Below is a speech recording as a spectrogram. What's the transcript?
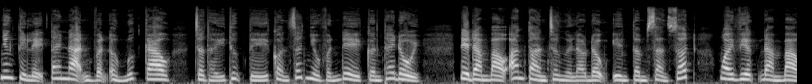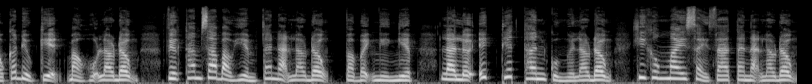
nhưng tỷ lệ tai nạn vẫn ở mức cao, cho thấy thực tế còn rất nhiều vấn đề cần thay đổi. Để đảm bảo an toàn cho người lao động yên tâm sản xuất, ngoài việc đảm bảo các điều kiện bảo hộ lao động, việc tham gia bảo hiểm tai nạn lao động và bệnh nghề nghiệp là lợi ích thiết thân của người lao động khi không may xảy ra tai nạn lao động.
